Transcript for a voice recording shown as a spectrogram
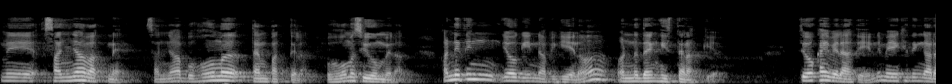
මේ සංඥාවක් නැහැ. සංඥා බොහොම තැම්පත් වෙලා, බොහොම සියුම් වෙලා. අන්න ඉතින් යෝගින් අපි කියනවා ඔන්න දැන් හිස්තැනක් කියලා. ඉතින් ඕකයි වෙලා තියෙන්නේ. මේක ඉතින් අර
